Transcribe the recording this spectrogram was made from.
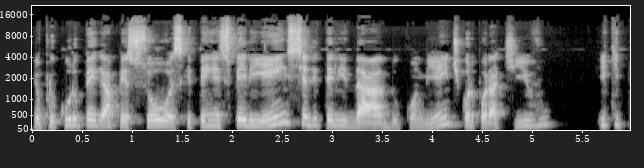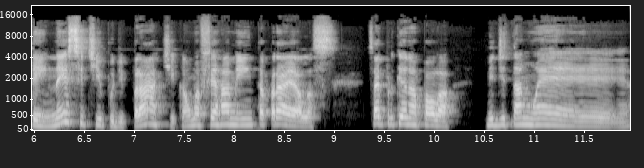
Eu procuro pegar pessoas que têm a experiência de ter lidado com o ambiente corporativo e que têm, nesse tipo de prática, uma ferramenta para elas. Sabe por que, Ana Paula? Meditar não é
